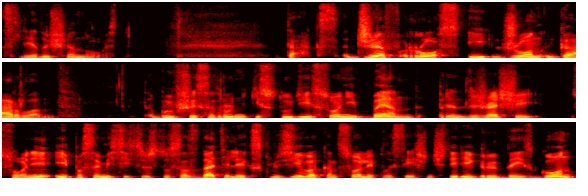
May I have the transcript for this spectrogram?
Следующая новость. Так, Джефф Росс и Джон Гарланд, бывшие сотрудники студии Sony Band, принадлежащей Sony и по совместительству создатели эксклюзива консоли PlayStation 4 игры Days Gone,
